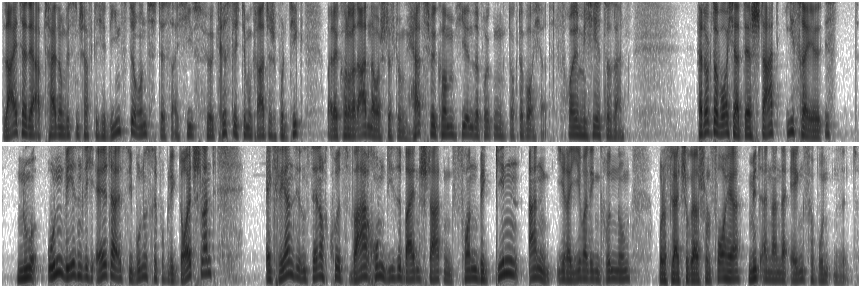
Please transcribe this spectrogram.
Leiter der Abteilung Wissenschaftliche Dienste und des Archivs für christlich-demokratische Politik bei der Konrad-Adenauer-Stiftung. Herzlich willkommen hier in Saarbrücken, Dr. Borchert. Ich freue mich hier zu sein. Herr Dr. Borchert, der Staat Israel ist nur unwesentlich älter als die Bundesrepublik Deutschland. Erklären Sie uns dennoch kurz, warum diese beiden Staaten von Beginn an ihrer jeweiligen Gründung oder vielleicht sogar schon vorher miteinander eng verbunden sind.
